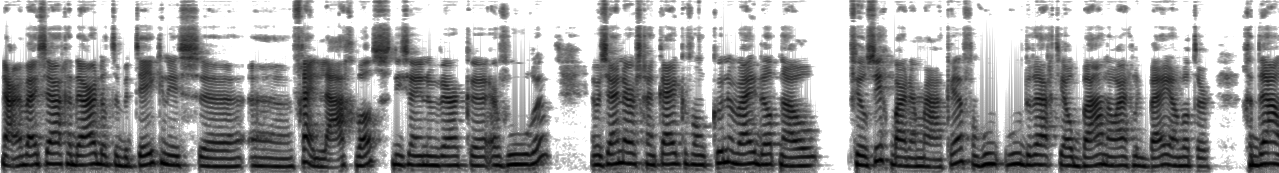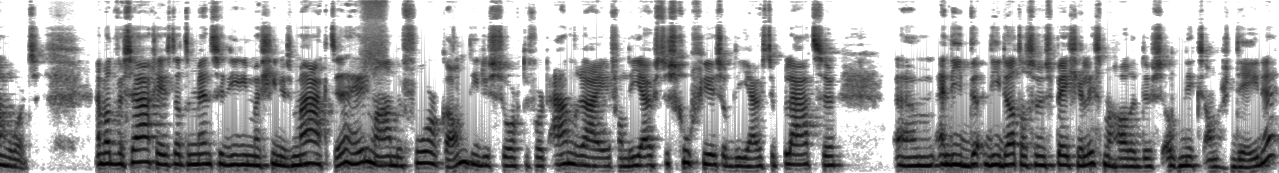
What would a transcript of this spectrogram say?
Nou, en wij zagen daar dat de betekenis uh, uh, vrij laag was die zij in hun werk uh, ervoeren. En we zijn daar eens gaan kijken van, kunnen wij dat nou veel zichtbaarder maken? Hè? Van hoe, hoe draagt jouw baan nou eigenlijk bij aan wat er gedaan wordt? En wat we zagen is dat de mensen die die machines maakten, helemaal aan de voorkant, die dus zorgden voor het aandraaien van de juiste schroefjes op de juiste plaatsen, um, en die, die dat als hun specialisme hadden, dus ook niks anders deden,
